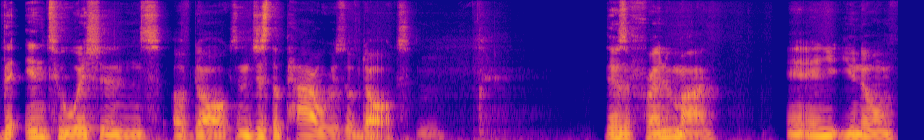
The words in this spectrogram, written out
the intuitions of dogs and just the powers of dogs. Mhm. There's a friend of mine, and, and you, you know him.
